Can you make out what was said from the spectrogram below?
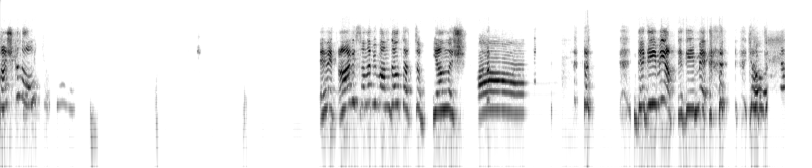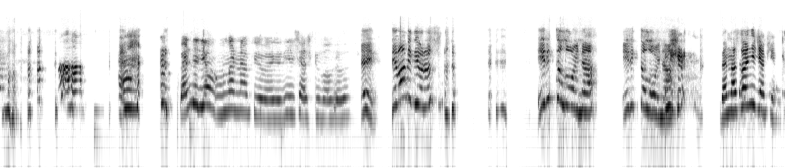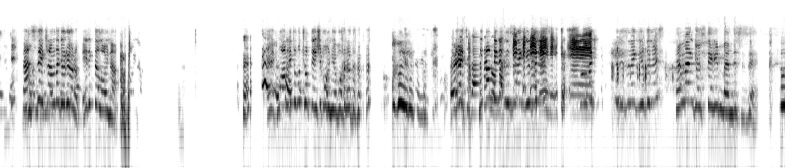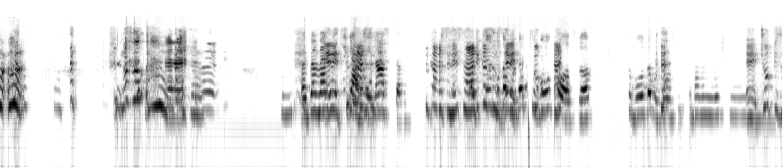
şaşkın ol. Evet Arif sana bir mandal taktım. Yanlış. Aa, Dediğimi yap dediğimi. Yaptığımı yapma. ben de diyorum bunlar ne yapıyor böyle diye şaşkın oluyorlar. Evet devam ediyoruz. Erik dalı oyna. Erik dalı oyna. Ben nasıl oynayacağım şimdi? Ben sizi ekranda görüyorum. Erik dalı oyna. Evet Muhammed Umut çok değişik oynuyor bu arada. evet Nihan benim dizine girdiniz. Buradaki dizine girdiniz. Hemen göstereyim ben de size. Nasıl? Ben ben Evet süpersiniz. Süpersiniz. Harikasınız. Evet. Çok güzel. olsun. Çubuğu da burada olsun. Evet çok güzel.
